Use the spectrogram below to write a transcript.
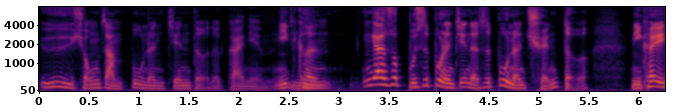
鱼与熊掌不能兼得的概念。你可能。应该说不是不能兼得，是不能全得。你可以，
